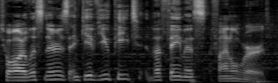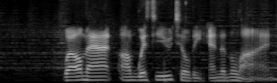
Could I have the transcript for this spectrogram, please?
to all our listeners and give you, Pete, the famous final word. Well, Matt, I'm with you till the end of the line.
